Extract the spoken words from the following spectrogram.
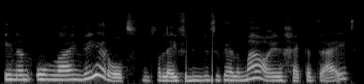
in een online wereld. Want we leven nu natuurlijk helemaal in een gekke tijd.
